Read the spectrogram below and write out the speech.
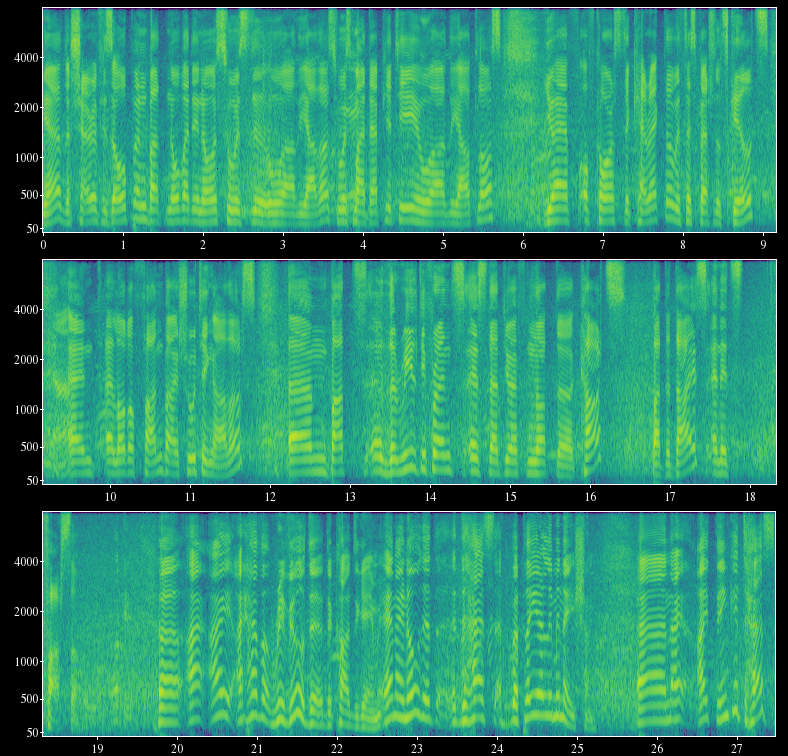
yeah, the sheriff is open, but nobody knows who is the, who are the others, who is my deputy, who are the outlaws. You have, of course, the character with the special skills yeah. and a lot of fun by shooting others. Um, but uh, the real difference is that you have not the cards, but the dice, and it's faster. Okay. Uh, I, I have reviewed the, the card game and I know that it has a player elimination and I, I think it has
